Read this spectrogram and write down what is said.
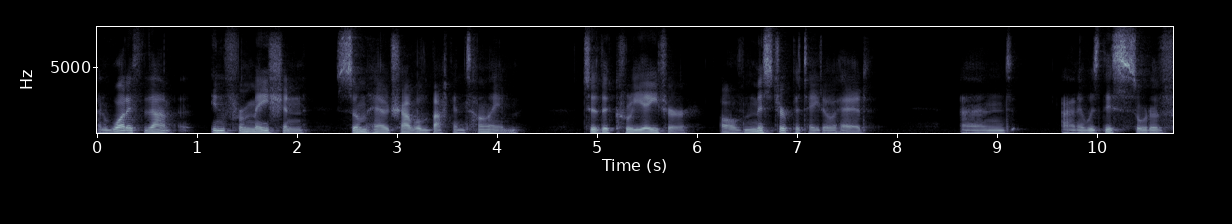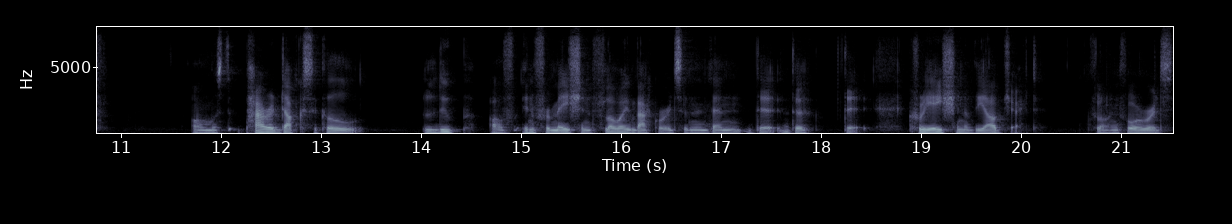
And what if that information somehow traveled back in time to the creator of Mr. Potato Head, and and it was this sort of almost paradoxical loop of information flowing backwards, and then the the the creation of the object flowing forwards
